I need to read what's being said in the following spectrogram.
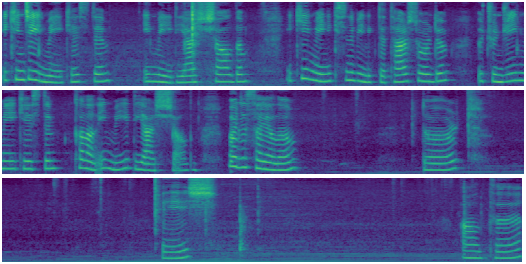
İkinci ilmeği kestim. İlmeği diğer şişe aldım. 2 ilmeğin ikisini birlikte ters ördüm. Üçüncü ilmeği kestim. Kalan ilmeği diğer şişe aldım. Böyle sayalım. 4 5 6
